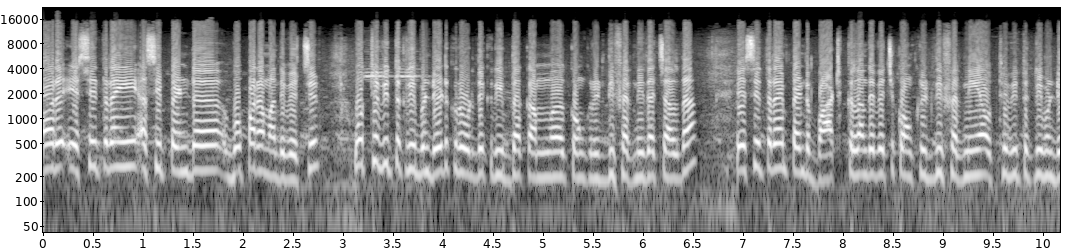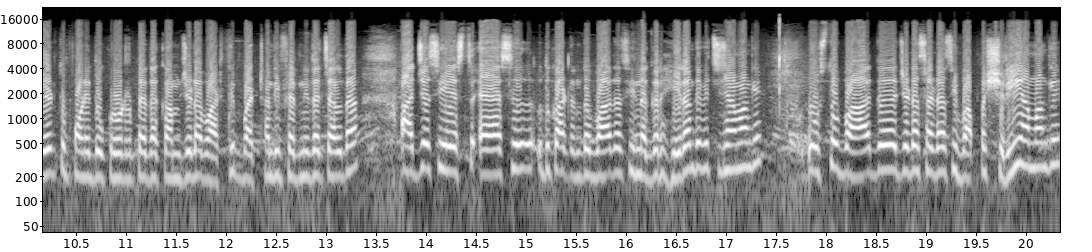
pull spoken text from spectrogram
ਔਰ ਇਸੇ ਤਰ੍ਹਾਂ ਹੀ ਅਸੀਂ ਪਿੰਡ ਬੋਪਰਾਮਾ ਦੇ ਵਿੱਚ ਉੱਥੇ ਵੀ ਤਕਰੀਬਨ 1.5 ਕਰੋੜ ਦੇ ਕਰੀਬ ਦਾ ਕੰਮ ਕੰਕਰੀਟ ਦੀ ਫਿਰਨੀ ਦਾ ਚੱਲਦਾ। ਇਸੇ ਤਰ੍ਹਾਂ ਹੀ ਪਿੰਡ ਬਾਠ ਕਲਾਂ ਦੇ ਵਿੱਚ ਕੰਕਰੀਟ ਦੀ ਫਿਰਨੀ ਆ ਉੱਥੇ ਵੀ ਤਕਰੀਬਨ 1.5 ਤੋਂ ਪੌਣੇ 2 ਕਰੋੜ ਰੁਪਏ ਦਾ ਕੰਮ ਜਿਹੜਾ ਬਾਠ ਬਾਠਾਂ ਦੀ ਫਿਰਨੀ ਦਾ ਚੱਲਦਾ। ਅੱਜ ਅਸੀਂ ਇਸ ਇਸ ਉਦਘਾਟਨ ਤੋਂ ਬਾਅਦ ਅਸੀਂ ਨਗਰ ਹੇਰਾਂ ਦੇ ਵਿੱਚ ਜਾਵਾਂਗੇ। ਉਸ ਤੋਂ ਬਾਅਦ ਜਿਹੜਾ ਸਾਡਾ ਅਸੀਂ ਵਾਪਸ ਸ਼੍ਰੀ ਆਵਾਂਗੇ।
